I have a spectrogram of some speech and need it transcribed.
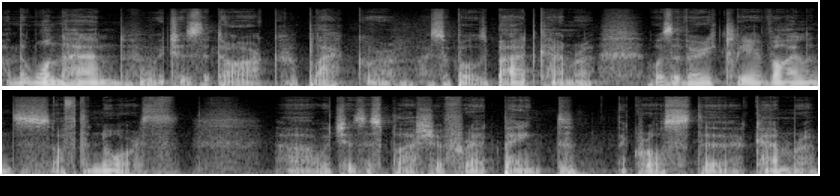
On the one hand, which is the dark, black, or I suppose bad camera, was the very clear violence of the north, uh, which is a splash of red paint across the camera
